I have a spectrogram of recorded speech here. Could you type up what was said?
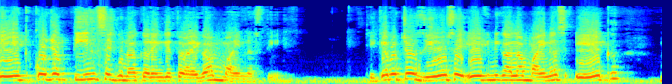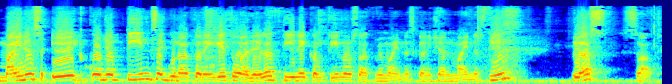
एक को जब तीन से गुना करेंगे तो आएगा माइनस तीन। ठीक है बच्चों? ज़ीरो से एक निकाला, माइनस एक। माइनस एक को जब तीन से गुना करेंगे तो आ जाएगा तीन एक कम तीन और साथ में माइनस का निशान माइनस तीन प्लस सात।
